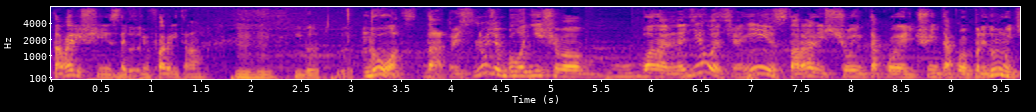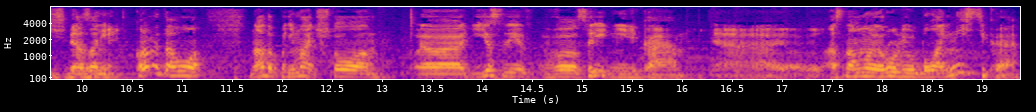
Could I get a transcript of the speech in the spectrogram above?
товарищи с таким да. форейтером. Угу, да, да. Ну вот, да. То есть людям было нечего банально делать, они старались что-нибудь такое, что-нибудь такое придумать и себя занять. Кроме того, надо понимать, что э, если в средние века э, основной ролью была мистика,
